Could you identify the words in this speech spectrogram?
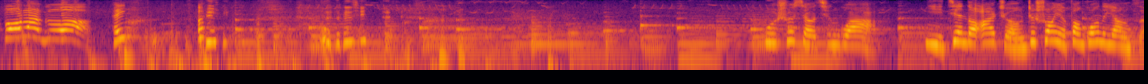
包大哥，哎，我说小青瓜，你见到阿整这双眼放光的样子，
